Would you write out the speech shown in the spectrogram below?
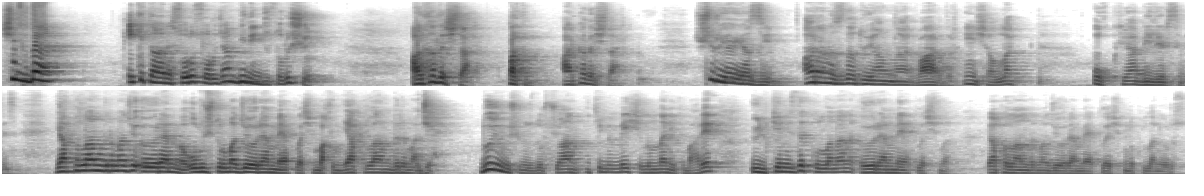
Şimdi ben iki tane soru soracağım. Birinci soru şu. Arkadaşlar, bakın arkadaşlar. Şuraya yazayım. Aranızda duyanlar vardır. İnşallah okuyabilirsiniz. Yapılandırmacı öğrenme, oluşturmacı öğrenme yaklaşım. Bakın yapılandırmacı. Duymuşsunuzdur şu an 2005 yılından itibaren ülkemizde kullanılan öğrenme yaklaşımı. Yapılandırmacı öğrenme yaklaşımını kullanıyoruz.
